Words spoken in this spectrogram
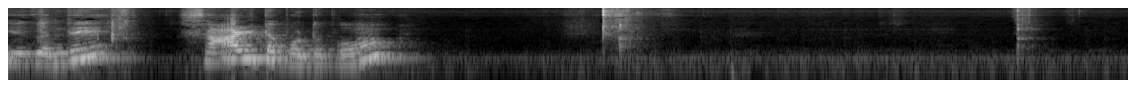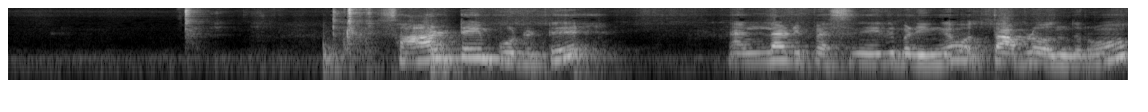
இதுக்கு வந்து சால்ட்டை போட்டுப்போம் சால்ட்டையும் போட்டுட்டு நல்லா அப்படி பசங்க இது பண்ணிங்க ஒத்தாப்புல வந்துடும்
